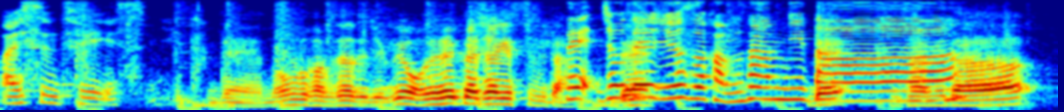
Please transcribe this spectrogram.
말씀드리겠습니다. 네, 너무 감사드리고요. 오늘 여기까지 하겠습니다. 네, 초대해 주셔서 감사합니다. 네, 감사합니다.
